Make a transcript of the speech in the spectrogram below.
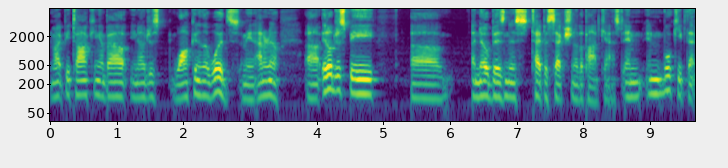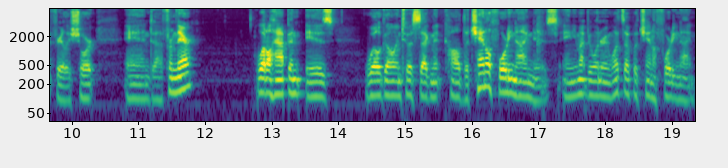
might be talking about you know just walking in the woods. I mean, I don't know. Uh, it'll just be uh, a no business type of section of the podcast, and and we'll keep that fairly short. And uh, from there, what'll happen is we'll go into a segment called the Channel 49 News. And you might be wondering, what's up with Channel 49?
